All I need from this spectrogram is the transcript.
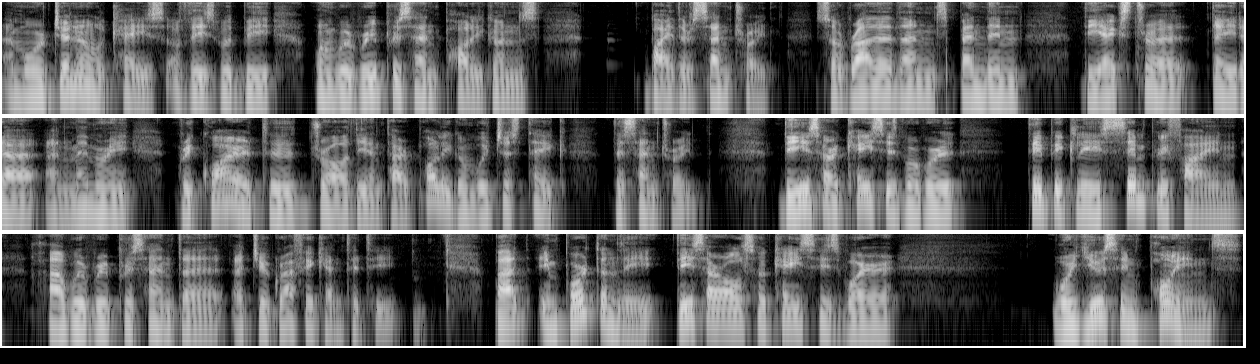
a more general case of these would be when we represent polygons by their centroid. So rather than spending the extra data and memory required to draw the entire polygon, we just take the centroid. These are cases where we're typically simplifying how we represent a, a geographic entity. But importantly, these are also cases where we're using points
